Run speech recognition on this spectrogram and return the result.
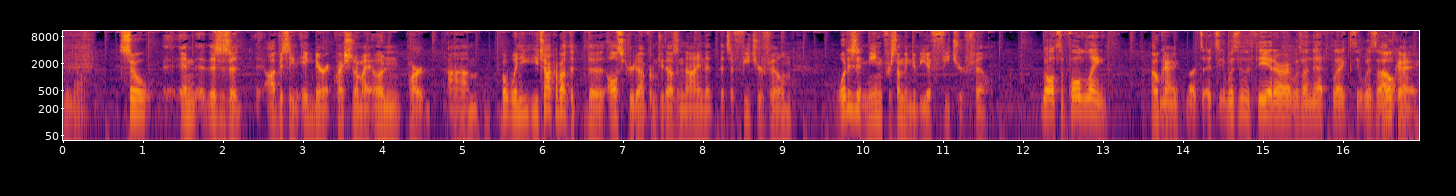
You know. So, and this is a obviously an ignorant question on my own part, um, but when you, you, talk about the, the All Screwed Up from 2009, that, that's a feature film what does it mean for something to be a feature film? Well, it's a full length. Okay. It's, it's, it was in the theater. It was on Netflix. It was on, okay.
